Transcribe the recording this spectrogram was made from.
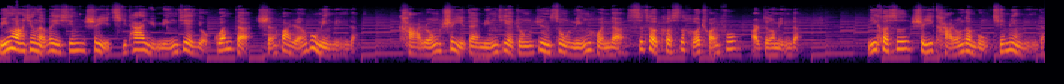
冥王星的卫星是以其他与冥界有关的神话人物命名的。卡戎是以在冥界中运送灵魂的斯特克斯河船夫而得名的。尼克斯是以卡戎的母亲命名的。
